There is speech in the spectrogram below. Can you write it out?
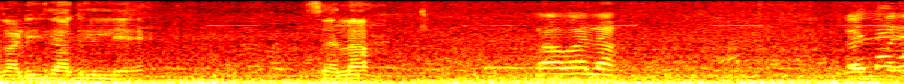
गाडी लागलेली आहे. चला. गावाला. गणपती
